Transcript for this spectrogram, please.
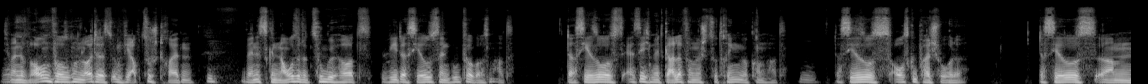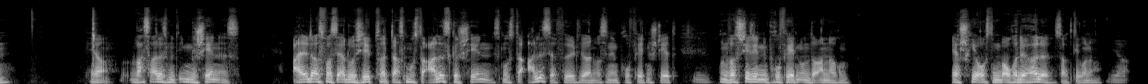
Ich meine, warum versuchen Leute das irgendwie abzustreiten, hm. wenn es genauso dazugehört, wie dass Jesus sein Blut vergossen hat? dass Jesus Essig mit Galle vermischt zu trinken bekommen hat, hm. dass Jesus ausgepeitscht wurde, dass Jesus, ähm, ja, was alles mit ihm geschehen ist. All das, was er durchlebt hat, das musste alles geschehen. Es musste alles erfüllt werden, was in den Propheten steht. Mhm. Und was steht in den Propheten unter anderem? Er schrie aus dem Bauche der Hölle, sagt Jonah. Ja.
